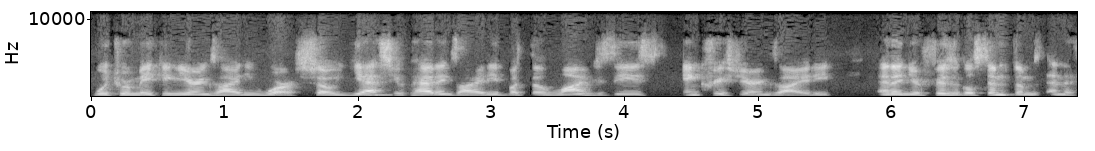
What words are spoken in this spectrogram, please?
which were making your anxiety worse. So, yes, mm-hmm. you had anxiety, but the Lyme disease increased your anxiety. And then your physical symptoms and the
